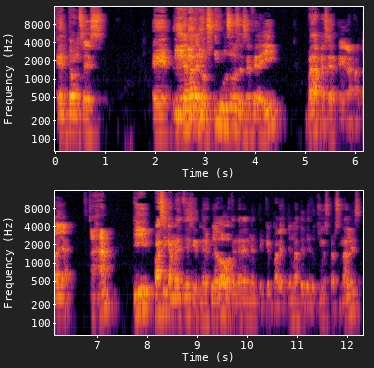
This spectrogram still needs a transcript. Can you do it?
Entonces, eh, el tema de los usos de CFDI van a aparecer en la pantalla. Ajá. Y básicamente tienes que tener cuidado o tener en mente que para el tema de deducciones personales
